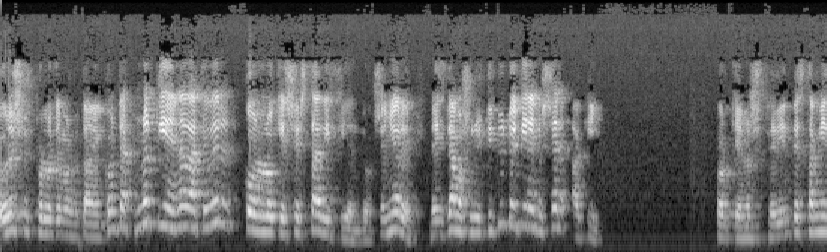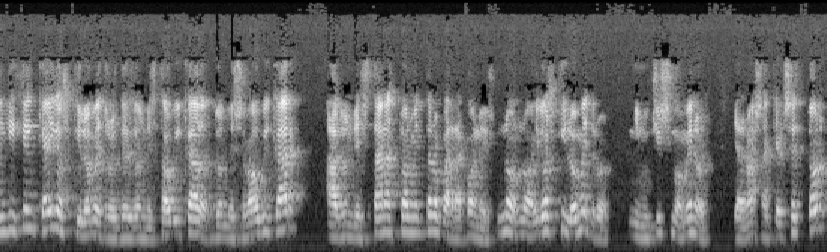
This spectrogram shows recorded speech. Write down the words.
por eso es por lo que hemos votado en contra, no tiene nada que ver con lo que se está diciendo. Señores, necesitamos un instituto y tiene que ser aquí. Porque en los expedientes también dicen que hay dos kilómetros de donde está ubicado, donde se va a ubicar a donde están actualmente los barracones. No, no, hay dos kilómetros, ni muchísimo menos. Y además aquel sector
